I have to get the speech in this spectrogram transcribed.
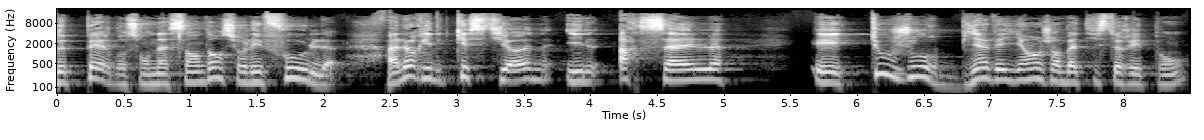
de perdre son ascendant sur les foules. Alors il questionne, il harcèle, et toujours bienveillant, Jean-Baptiste répond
